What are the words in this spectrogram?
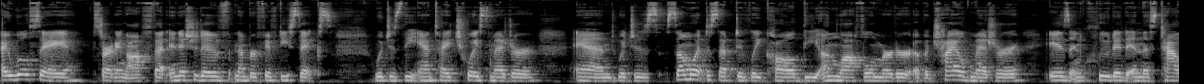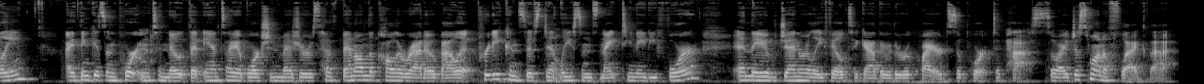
I will say, starting off, that initiative number 56 which is the anti choice measure, and which is somewhat deceptively called the unlawful murder of a child measure, is included in this tally. I think it's important to note that anti abortion measures have been on the Colorado ballot pretty consistently since 1984, and they have generally failed to gather the required support to pass. So I just want to flag that.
